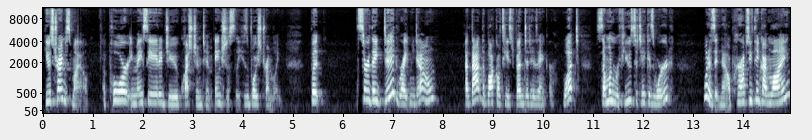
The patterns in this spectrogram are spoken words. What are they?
He was trying to smile. A poor, emaciated Jew questioned him anxiously, his voice trembling. But, sir, they did write me down. At that, the Blockälteste vented his anger. What? Someone refused to take his word? What is it now? Perhaps you think I'm lying?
